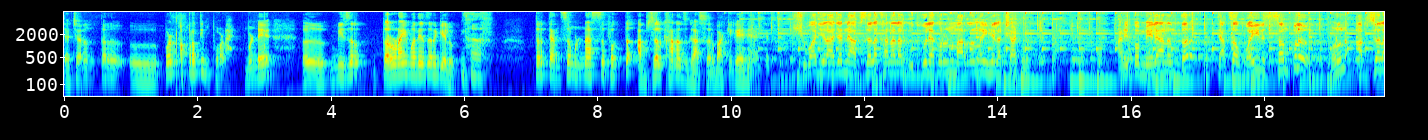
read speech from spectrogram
त्याच्यानंतर अं, पण अप्रतिम पोड आहे. म्हणजे मी जर तरुणाईमध्ये जर गेलो तर त्यांचं म्हणणं असतं फक्त अफजल खानच गा सर. बाकी काही नाही ऐकायचं. शिवाजी राजांनी अफजल खानाला गुदगुल्या करून मारलं नाही हे लक्षात ठेव. आणि तो मेल्यानंतर त्याचं वैर संपलं म्हणून अफजल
